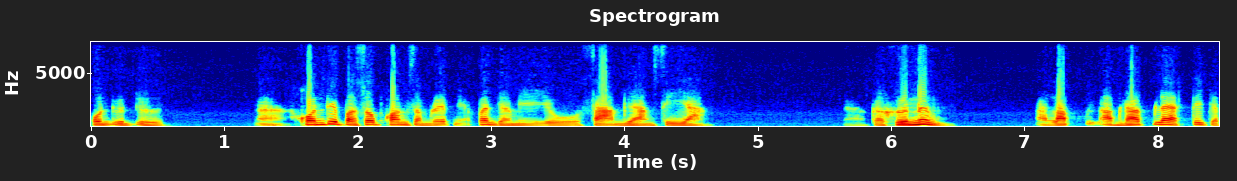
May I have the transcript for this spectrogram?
คนอื่นๆนะคนที่ประสบความสำเร็จเนี่ยเพิ่นจะมีอยู่สามอย่างสี่อย่าง ก็คือหนึ่งอันรับอันดับแรกที่จะ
